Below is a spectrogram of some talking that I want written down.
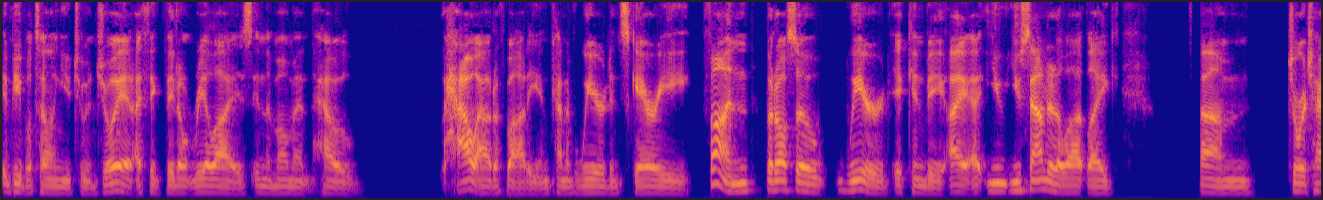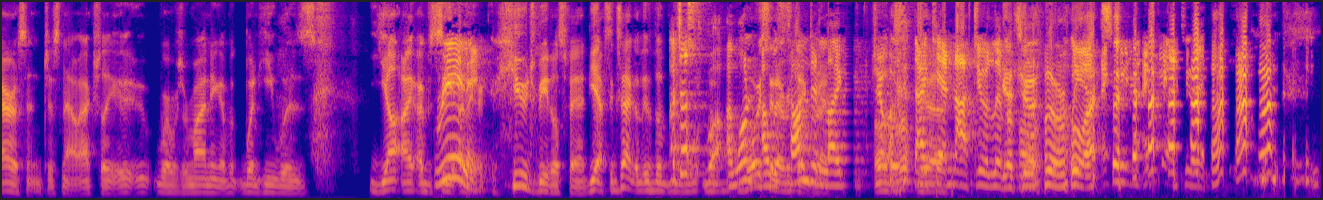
and people telling you to enjoy it i think they don't realize in the moment how how out of body and kind of weird and scary fun but also weird it can be. I, I you you sounded a lot like um george harrison just now actually uh, I was reminding of when he was young I, i've seen I'm Really? a huge beatles fan yes exactly the, I just the I want voice I and was everything, sounded but- like Joe. Oh, the- I yeah. cannot do Get Liverpool. you a little Oh, I, can't, I can't do it.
